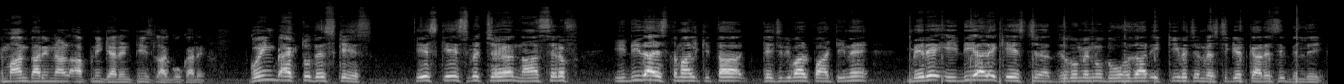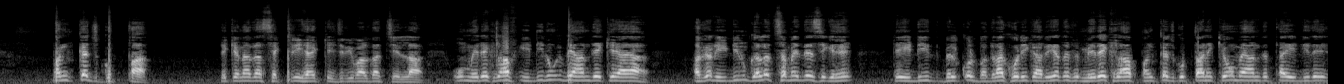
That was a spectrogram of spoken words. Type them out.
ਇਮਾਨਦਾਰੀ ਨਾਲ ਆਪਣੀ ਗਾਰੰਟੀਜ਼ ਲਾਗੂ ਕਰੇ going back to this case ਇਸ ਕੇਸ ਵਿੱਚ ਨਾ ਸਿਰਫ ਈਡੀ ਦਾ ਇਸਤੇਮਾਲ ਕੀਤਾ ਕੇਜਰੀਵਾਲ ਪਾਰਟੀ ਨੇ। ਮੇਰੇ ਈਡੀ ਵਾਲੇ ਕੇਸ 'ਚ ਜਦੋਂ ਮੈਨੂੰ 2021 ਵਿੱਚ ਇਨਵੈਸਟੀਗੇਟ ਕਰ ਰਹੇ ਸੀ ਦਿੱਲੀ ਪੰਕਜ ਗੁਪਤਾ, ਇੱਕ ਇਹਨਾਂ ਦਾ ਸੈਕਟਰੀ ਹੈ ਕੇਜਰੀਵਾਲ ਦਾ ਚੇਲਾ, ਉਹ ਮੇਰੇ ਖਿਲਾਫ ਈਡੀ ਨੂੰ ਵੀ ਬਿਆਨ ਦੇ ਕੇ ਆਇਆ। ਅਗਰ ਈਡੀ ਨੂੰ ਗਲਤ ਸਮਝਦੇ ਸੀਗੇ ਕਿ ਈਡੀ ਬਿਲਕੁਲ ਬਦਲਾਖੋਰੀ ਕਰ ਰਹੀ ਹੈ, ਤਾਂ ਫਿਰ ਮੇਰੇ ਖਿਲਾਫ ਪੰਕਜ ਗੁਪਤਾ ਨੇ ਕਿਉਂ ਬਿਆਨ ਦਿੱਤਾ ਈਡੀ ਦੇ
